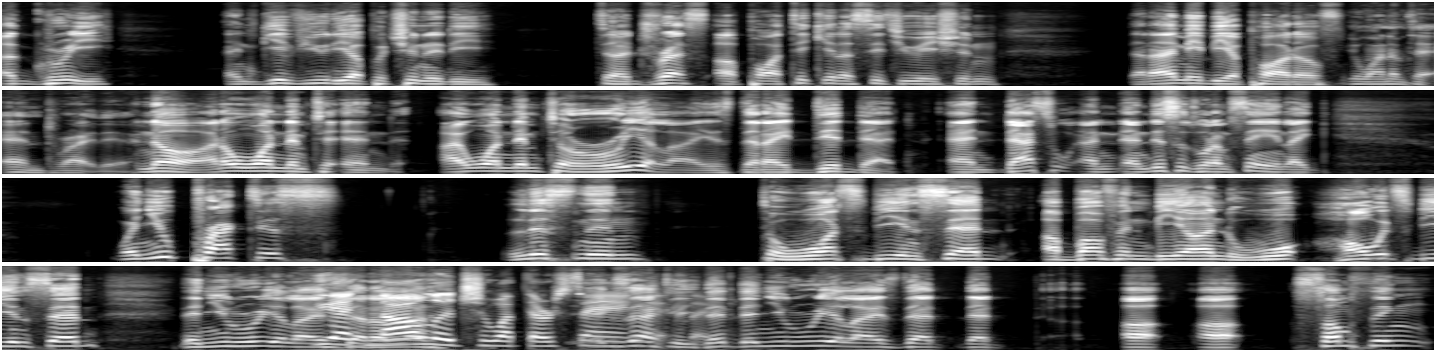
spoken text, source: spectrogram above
agree and give you the opportunity to address a particular situation that I may be a part of, You want them to end right there. no, I don't want them to end. I want them to realize that I did that, and that's and and this is what I'm saying. Like when you practice listening to what's being said above and beyond wh- how it's being said, then you realize You that a lot- acknowledge what they're saying. Exactly. like- then, then you realize that that uh, uh, something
